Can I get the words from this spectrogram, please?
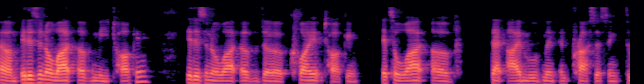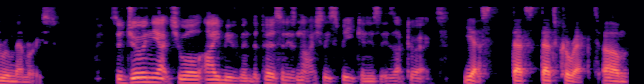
um, it isn't a lot of me talking. It isn't a lot of the client talking. It's a lot of that eye movement and processing through memories. So during the actual eye movement, the person is not actually speaking. Is is that correct? Yes, that's that's correct. Um,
